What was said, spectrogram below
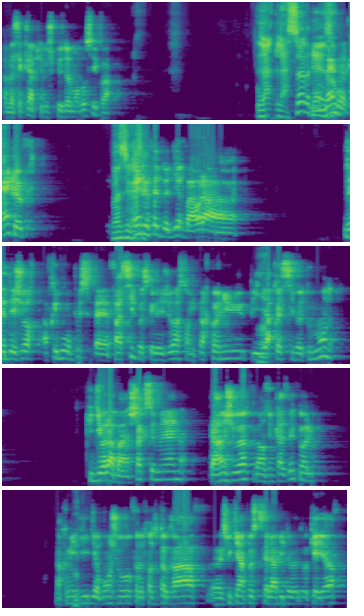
Ah ben c'est clair, tu touches plus de monde aussi, quoi. La, la seule raison... Même rien que le, vas -y, rien que le fait de dire, bah voilà, vous êtes des joueurs à Fribourg en plus c'était facile parce que les joueurs sont hyper connus puis appréciés de tout le monde. Tu dis voilà ben chaque semaine tu as un joueur qui va dans une classe d'école. L'après-midi dire bonjour, faire deux trois autographes, euh, expliquer un peu ce que c'est la vie de, de hockeyeur.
